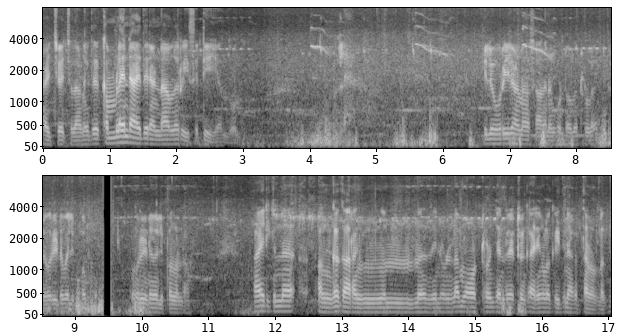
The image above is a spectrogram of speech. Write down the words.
അഴിച്ചു വെച്ചതാണ്. ഇത് കംപ്ലൈന്റ് ആയത് രണ്ടാമത് റീസെറ്റ് ചെയ്യാൻ തോന്നുന്നു. ഈ ലോറിയിലാണ് ആ സാധനം കൊണ്ടുവന്നിട്ടുള്ളത്. ലോറിയുടെ വലിപ്പം ലോറിയുടെ വലിപ്പം കണ്ടോ? ആയിരിക്കുന്ന പങ്ക കറങ്ങുന്നതിനുള്ള മോട്ടറും ജനറേറ്ററും കാര്യങ്ങളൊക്കെ ഇതിനകത്താണുള്ളത്.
